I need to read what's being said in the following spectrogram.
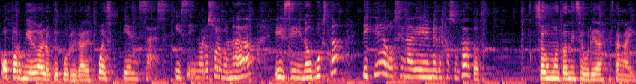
o por miedo a lo que ocurrirá después. Piensas, ¿y si no resuelvo nada? ¿Y si no gusta? ¿Y qué hago si nadie me deja sus datos? Son un montón de inseguridades que están ahí.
